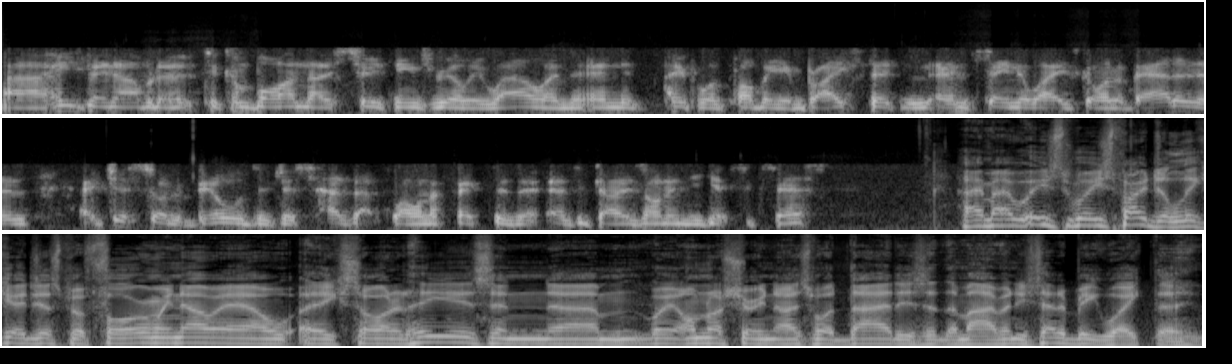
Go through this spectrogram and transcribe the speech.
uh, he's been able to, to combine those two things really well, and, and people have probably embraced it and, and seen the way he's gone about it, and it just sort of builds. It just has that flow-on effect as it, as it goes on, and you get success. Hey mate, we, we spoke to Licker just before, and we know how excited he is. And um, we, I'm not sure he knows what day it is at the moment. He's had a big week, the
